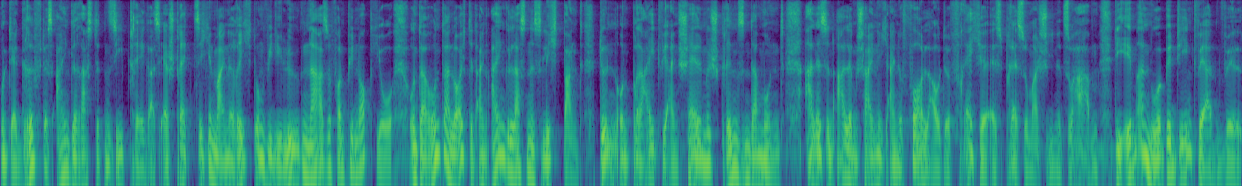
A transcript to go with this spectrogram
Und der Griff des eingerasteten Siebträgers erstreckt sich in meine Richtung wie die Lügennase von Pinocchio, und darunter leuchtet ein eingelassenes Lichtband, dünn und breit wie ein schelmisch grinsender Mund. Alles in allem scheine ich eine vorlaute, freche Espressomaschine zu haben, die immer nur bedient werden will,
